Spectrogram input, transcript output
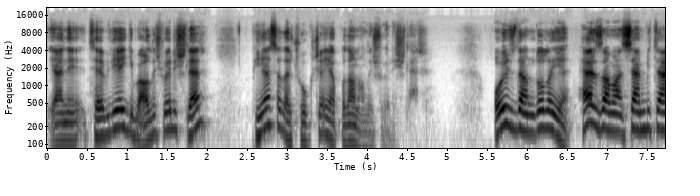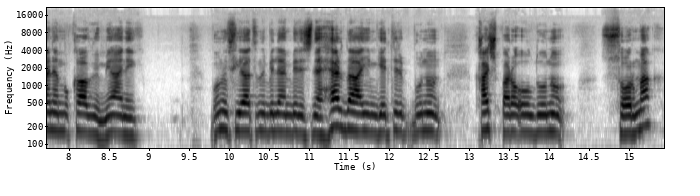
yani tebliğe gibi alışverişler piyasada çokça yapılan alışverişler. O yüzden dolayı her zaman sen bir tane mukavvim yani bunun fiyatını bilen birisine her daim getirip bunun kaç para olduğunu sormak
